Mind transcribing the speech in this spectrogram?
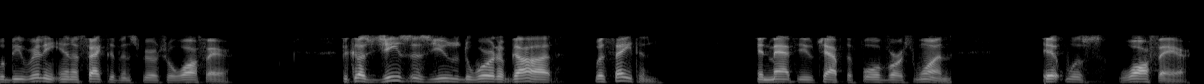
would be really ineffective in spiritual warfare because Jesus used the Word of God with Satan in Matthew chapter 4 verse 1. It was warfare.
